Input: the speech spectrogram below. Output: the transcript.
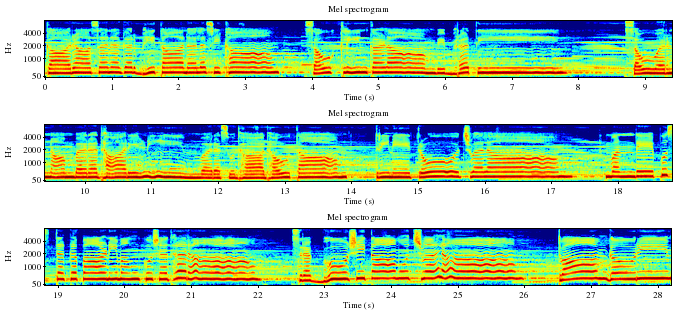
ह्रीङ्कारासनगर्भितानलसिखां सौः क्लीं कलां बिभ्रती सौवर्णाम्बरधारिणीं वरसुधाधौतां त्रिनेत्रोज्ज्वलां वन्दे पुस्तकपाणिमङ्कुशधरां स्रग्भूषितामुज्ज्वलां त्वां गौरीं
